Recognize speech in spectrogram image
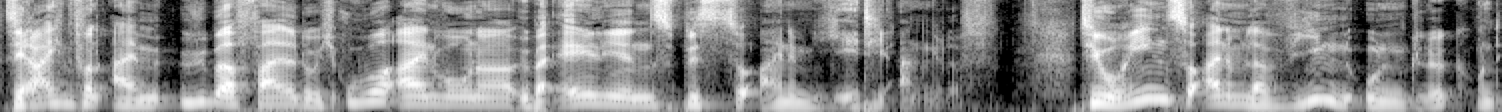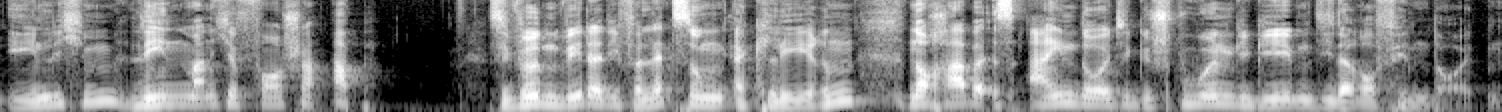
Sie reichen von einem Überfall durch Ureinwohner über Aliens bis zu einem Yeti-Angriff. Theorien zu einem Lawinenunglück und ähnlichem lehnen manche Forscher ab. Sie würden weder die Verletzungen erklären, noch habe es eindeutige Spuren gegeben, die darauf hindeuten.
